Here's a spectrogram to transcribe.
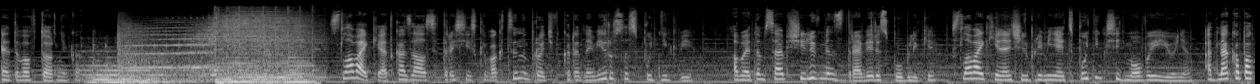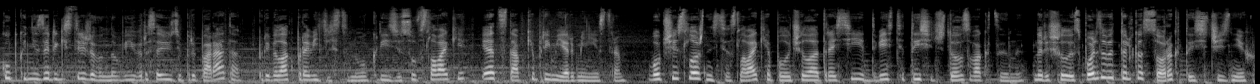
этого вторника. Словакия отказалась от российской вакцины против коронавируса «Спутник Ви». Об этом сообщили в Минздраве республики. В Словакии начали применять спутник 7 июня. Однако покупка незарегистрированного в Евросоюзе препарата привела к правительственному кризису в Словакии и отставке премьер-министра. В общей сложности Словакия получила от России 200 тысяч доз вакцины, но решила использовать только 40 тысяч из них.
